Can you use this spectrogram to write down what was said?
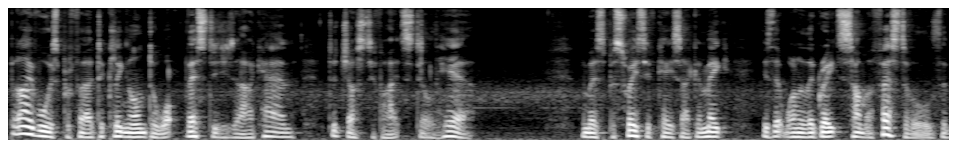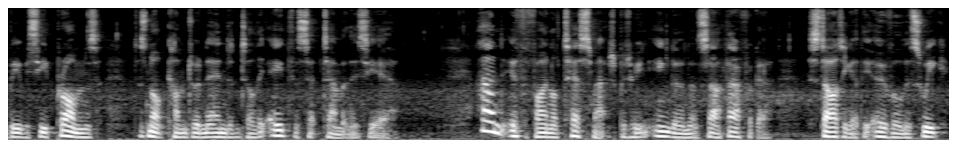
But I've always preferred to cling on to what vestiges I can to justify it's still here. The most persuasive case I can make is that one of the great summer festivals, the BBC Proms, does not come to an end until the 8th of September this year. And if the final test match between England and South Africa, starting at the Oval this week,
